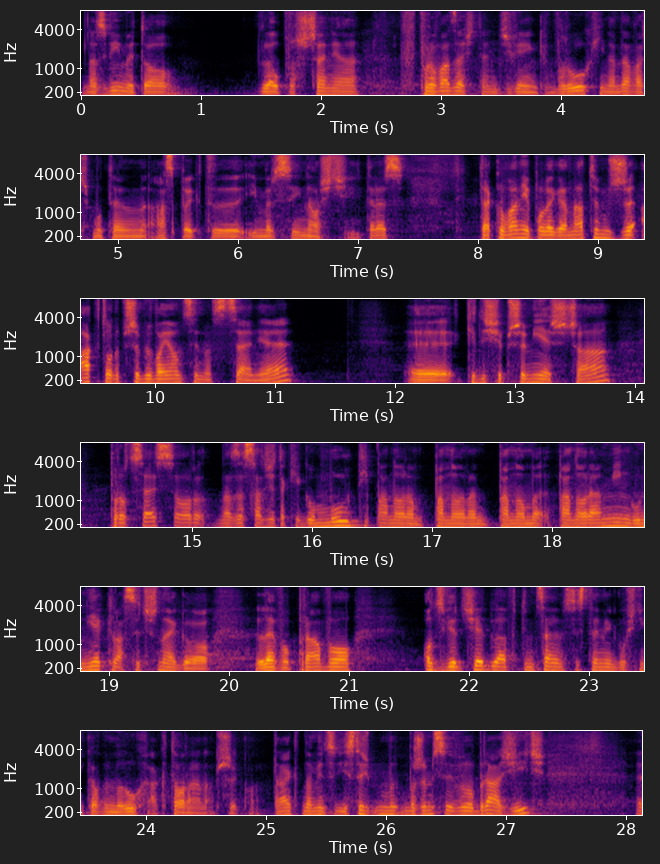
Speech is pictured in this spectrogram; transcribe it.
nazwijmy to dla uproszczenia wprowadzać ten dźwięk w ruch i nadawać mu ten aspekt y, imersyjności. I teraz trakowanie polega na tym, że aktor przebywający na scenie, y, kiedy się przemieszcza, procesor na zasadzie takiego panom, panoramingu nieklasycznego lewo-prawo odzwierciedla w tym całym systemie głośnikowym ruch aktora na przykład. Tak? No więc jesteś, możemy sobie wyobrazić, e,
